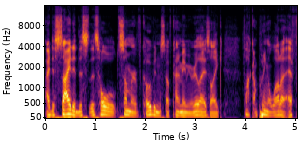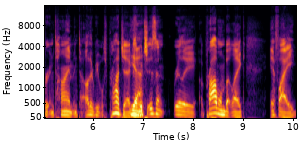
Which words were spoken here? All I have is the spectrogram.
I decided this, this whole summer of COVID and stuff kind of made me realize like, fuck, I'm putting a lot of effort and time into other people's projects, Yeah. which isn't really a problem. But like, if I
